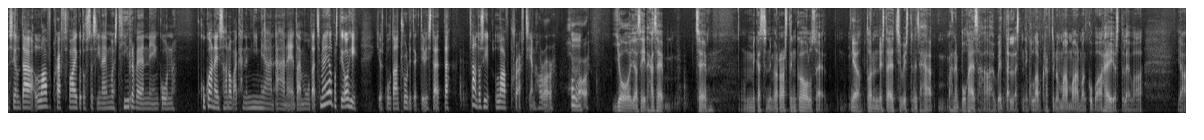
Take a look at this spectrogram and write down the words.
siellä tämä Lovecraft-vaikutusta siinä ei mun hirveän niin kuin – kukaan ei sano vaikka hänen nimeään ääneen tai muuta. Että se menee helposti ohi, jos puhutaan True Detectiveista, että tämä on tosi Lovecraftian horror. horror. Mm. Joo, ja siinähän se, se, mikä se nimi on, Rustin Cole, se Joo. toinen niistä etsivistä, niin sehän, hänen puheensa on hyvin tällaista niin kuin Lovecraftin omaa maailmankuvaa heijastelevaa. Ja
